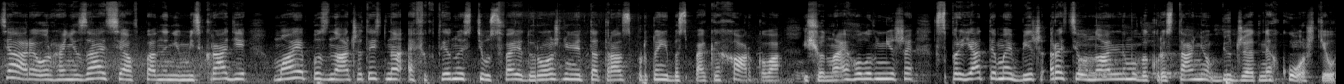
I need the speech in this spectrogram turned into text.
Ця реорганізація, впевнені в міськраді, має позначитись на ефективності у сфері дорожньої та транспортної безпеки Харкова. І що найголовніше, сприятиме більш раціональному використанню бюджетних коштів.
